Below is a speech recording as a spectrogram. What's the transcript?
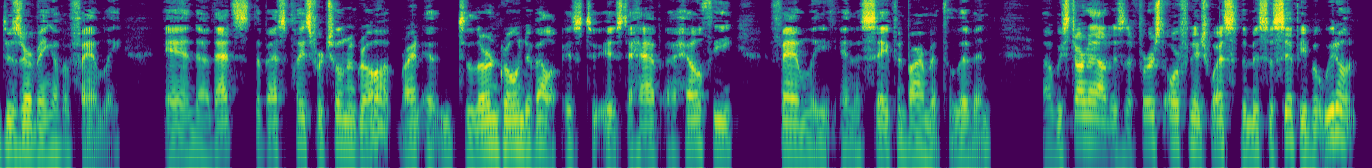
deserving of a family, and uh, that's the best place for children to grow up, right? And to learn, grow, and develop is to is to have a healthy family and a safe environment to live in. Uh, we started out as the first orphanage west of the Mississippi, but we don't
